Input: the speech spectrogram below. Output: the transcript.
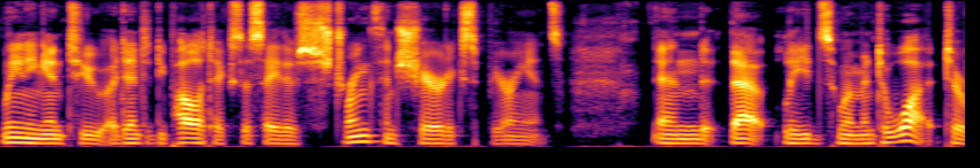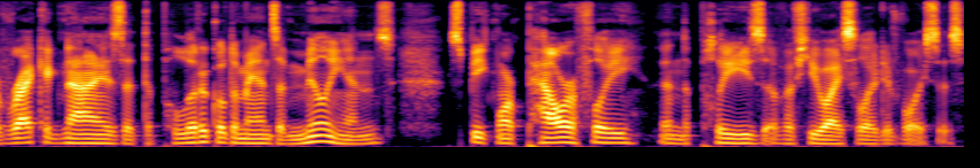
leaning into identity politics to say there's strength in shared experience. And that leads women to what? To recognize that the political demands of millions speak more powerfully than the pleas of a few isolated voices.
